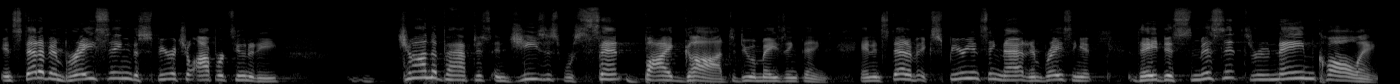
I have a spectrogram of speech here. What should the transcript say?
Instead of embracing the spiritual opportunity John the Baptist and Jesus were sent by God to do amazing things. And instead of experiencing that and embracing it, they dismiss it through name calling.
